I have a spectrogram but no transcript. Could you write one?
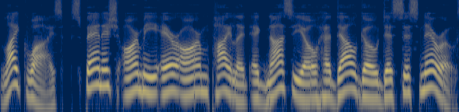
Likewise, Spanish Army Air Arm pilot Ignacio Hidalgo de Cisneros,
